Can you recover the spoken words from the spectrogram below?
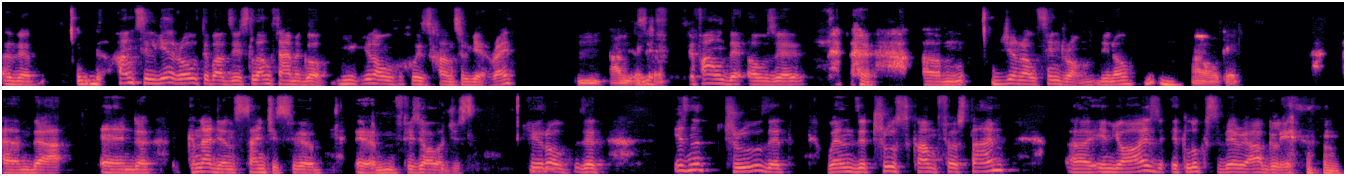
the Hans Selye wrote about this long time ago. You, you know who is Hans Selye, right? I don't think so. The, the founder of the um, general syndrome, you know, Oh, okay. and uh, and uh, Canadian scientist, uh, um, physiologist. He Mhm. wrote that isn't it true that when the truth comes first time uh, in your eyes, it looks very ugly.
